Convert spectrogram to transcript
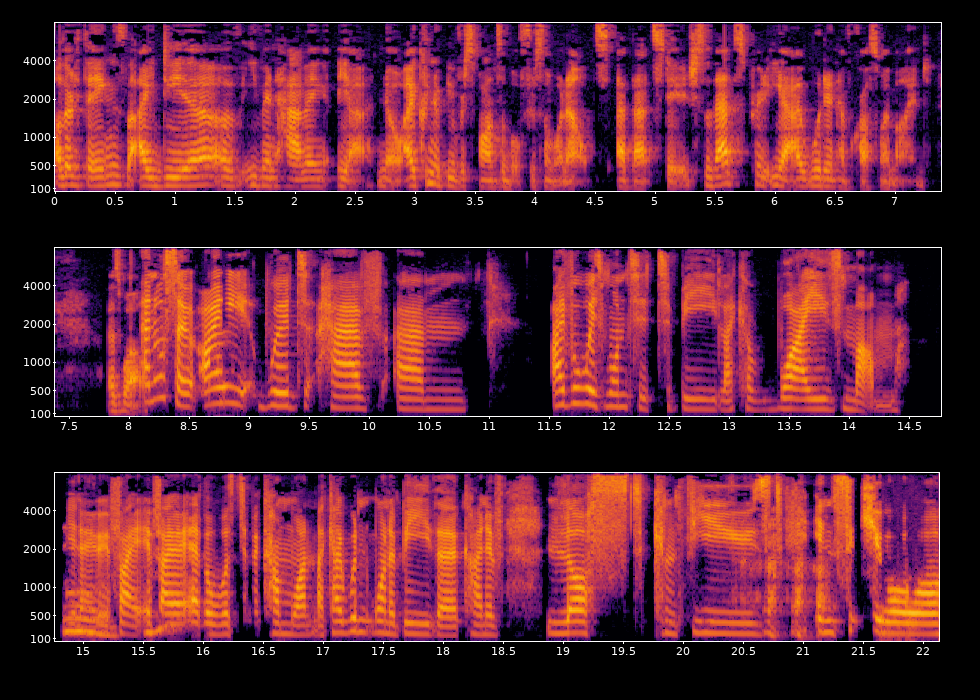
other things. The idea of even having, yeah, no, I couldn't be responsible for someone else at that stage. So that's pretty, yeah, I wouldn't have crossed my mind as well. And also, I would have, um, I've always wanted to be like a wise mum you know mm. if i if i mm-hmm. ever was to become one like i wouldn't want to be the kind of lost confused insecure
